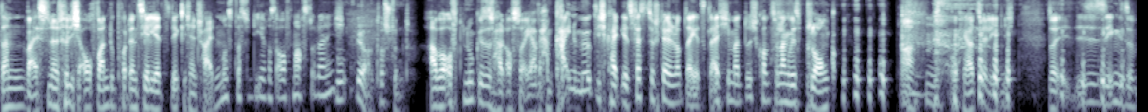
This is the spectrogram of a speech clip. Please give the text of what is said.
dann weißt du natürlich auch, wann du potenziell jetzt wirklich entscheiden musst, dass du die Iris aufmachst oder nicht. Ja, das stimmt. Aber oft genug ist es halt auch so, ja, wir haben keine Möglichkeit jetzt festzustellen, ob da jetzt gleich jemand durchkommt, solange wir es plonk. ah, hm, okay, hat's erledigt. So, es ist irgendwie so.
